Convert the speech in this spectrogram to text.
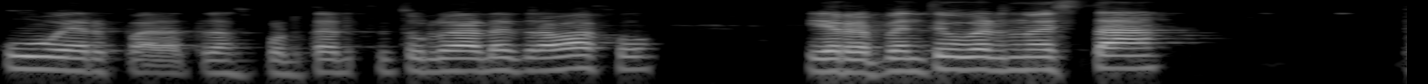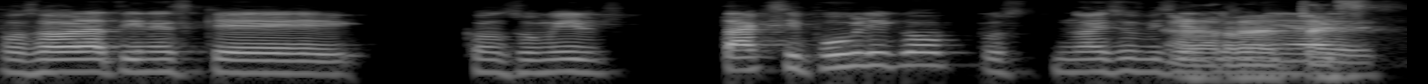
Uber para transportarte a tu lugar de trabajo y de repente Uber no está, pues ahora tienes que consumir taxi público, pues no hay suficiente unidades.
